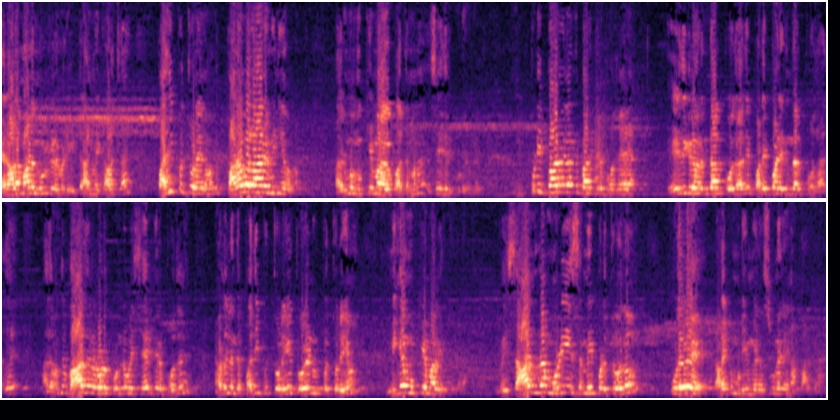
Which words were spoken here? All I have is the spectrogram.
ஏராளமான நூல்களை வெளியிட்டு அண்மை காலத்தில் பதிப்பு துறையில் வந்து பரவலான விநியோகம். அது ரொம்ப முக்கியமாக பார்த்தோம்னா செய்திருக்கக்கூடியவர்கள். இப்படி பார்வையிலேருந்து பார்க்கிற போது எழுதுகிறவர் இருந்தால் போதாது படைப்பாளர் இருந்தால் போதாது. அதை வந்து வாசகர்களோட கொண்டு போய் சேர்க்கிற போது நடுவில் இந்த பதிப்புத்துறையும் துறையும் மிக முக்கியமாக இருக்கின்றன. இவை சார்ந்துதான் மொழியை செம்மைப்படுத்துவதும் கூடவே நடக்க முடியுங்கிற சூழ்நிலையை நான் பார்க்கிறேன்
